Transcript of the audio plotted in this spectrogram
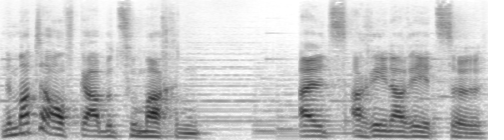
eine Matheaufgabe zu machen als Arena-Rätsel.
